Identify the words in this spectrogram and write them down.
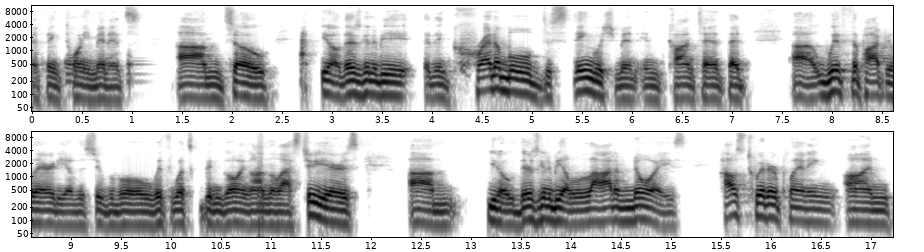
I think 20 minutes. Um, so you know, there's going to be an incredible distinguishment in content that, uh, with the popularity of the Super Bowl, with what's been going on the last two years, um, you know, there's going to be a lot of noise. How's Twitter planning on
